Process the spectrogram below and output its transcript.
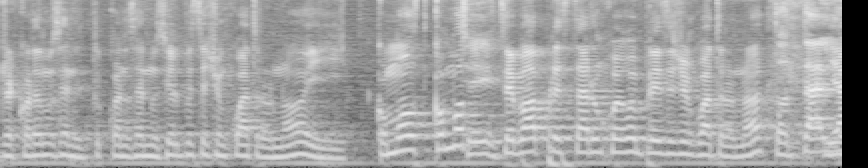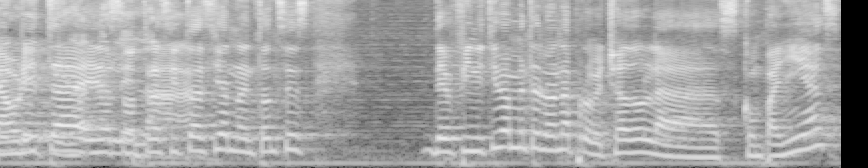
Recordemos en el- cuando se anunció el PlayStation 4, ¿no? Y cómo, cómo Sí. se va a prestar un juego en PlayStation 4, ¿no? Totalmente Y ahorita es otra la- situación, ¿no? Entonces, definitivamente lo han aprovechado las compañías.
